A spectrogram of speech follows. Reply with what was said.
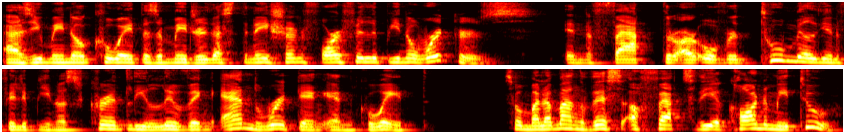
As you may know, Kuwait is a major destination for Filipino workers. In fact, there are over 2 million Filipinos currently living and working in Kuwait. So malamang this affects the economy too.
